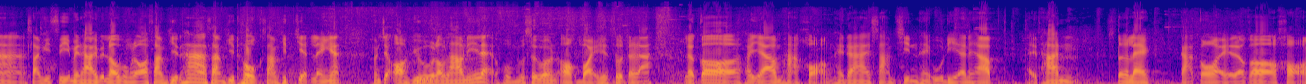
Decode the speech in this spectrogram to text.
5 3ขีด4ไม่ได้เป็นรอบวงล้อ3ขีด5 3ขีด6 3ขีด7อะไรเงี้ยมันจะออกอยู่ราวๆนี้แหละ ผมรู้สึกว่ามันออกบ่อยที่สุดนะแล้วก็พยายามหาของให้ได้ 3 ชิ้นให้อูเดียนะครับไททันสเตอร์แลกกากอย แล้วก็ของ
